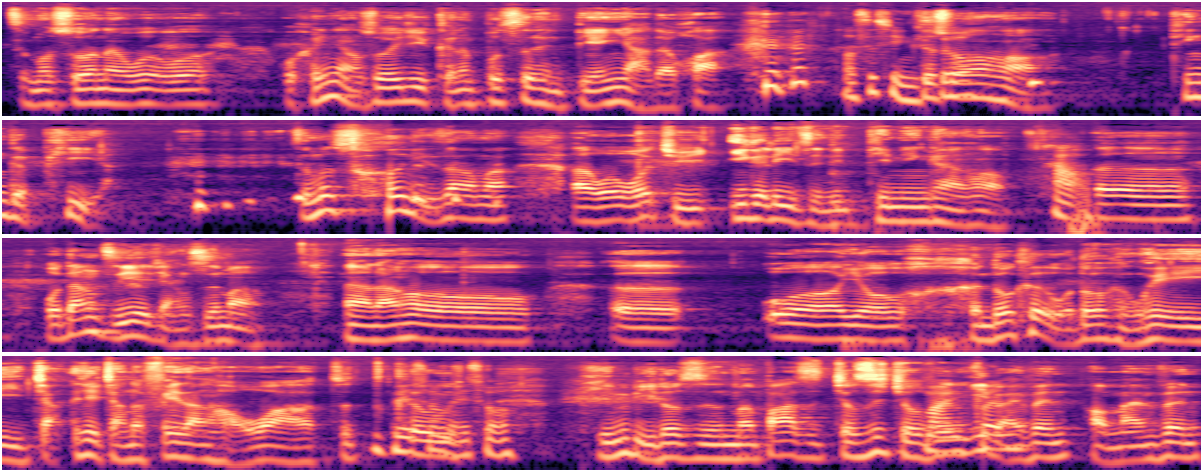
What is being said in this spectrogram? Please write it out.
怎么说呢？我我我很想说一句可能不是很典雅的话，老师请说。就说哈，听个屁呀、啊！怎么说你知道吗？呃，我我举一个例子，你听听看哈。好。呃，我当职业讲师嘛，那然后呃。我有很多课，我都很会讲，而且讲得非常好哇！这课务评比都是什么八十九十九分、一百分，好满分。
